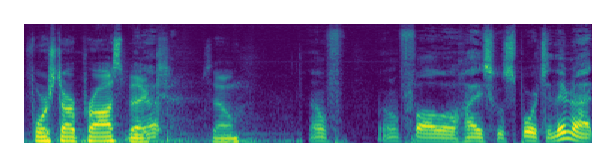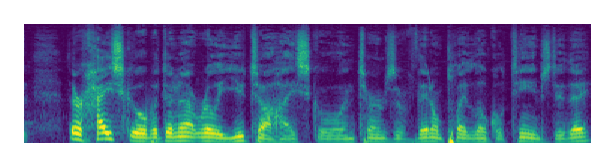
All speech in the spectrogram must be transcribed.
Four star prospect. Yep. So I don't, I don't follow high school sports, and they're not. They're high school, but they're not really Utah high school in terms of they don't play local teams, do they?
